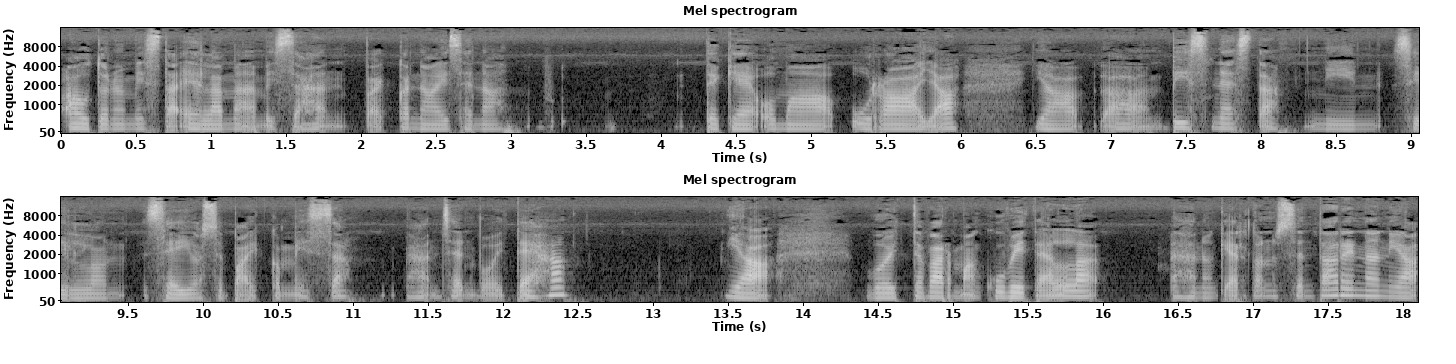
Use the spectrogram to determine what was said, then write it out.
autonomista elämää, missä hän vaikka naisena tekee omaa uraa ja, ja äh, bisnestä, niin silloin se ei ole se paikka, missä hän sen voi tehdä. Ja voitte varmaan kuvitella, hän on kertonut sen tarinan ja,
